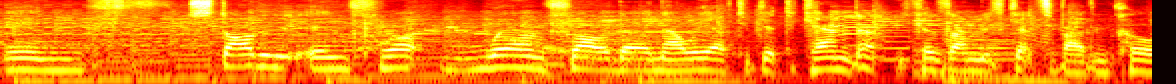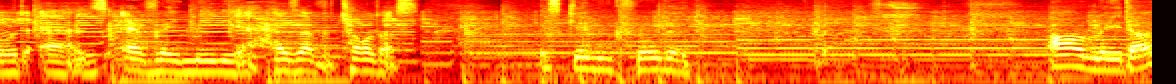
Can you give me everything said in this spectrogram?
And started in Flo- we're in Florida. Now we have to get to Canada because zombies get surviving cold, as every media has ever told us. This game included. Our leader,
